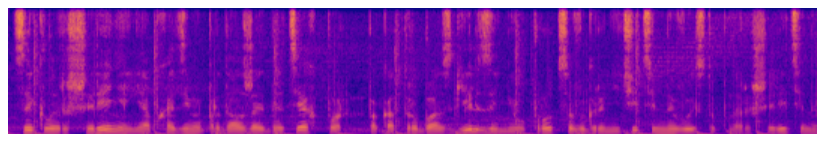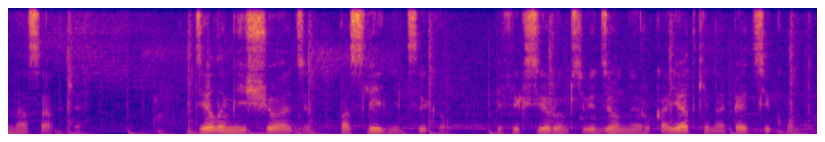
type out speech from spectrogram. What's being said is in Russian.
Циклы расширения необходимо продолжать до тех пор, пока труба с гильзой не упрутся в ограничительный выступ на расширительной насадке. Делаем еще один, последний цикл, и фиксируем сведенные рукоятки на 5 секунд.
